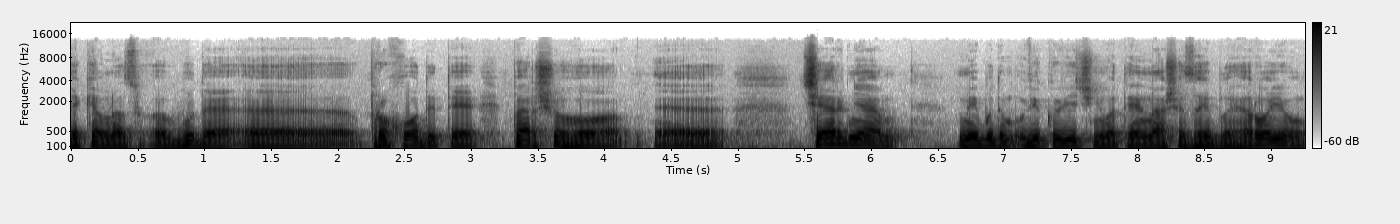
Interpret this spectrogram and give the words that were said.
яке в нас буде е, проходити 1 е, червня, ми будемо увіковічнювати наших загиблих героїв, е,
